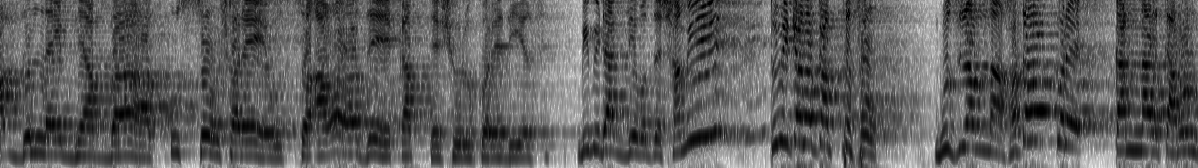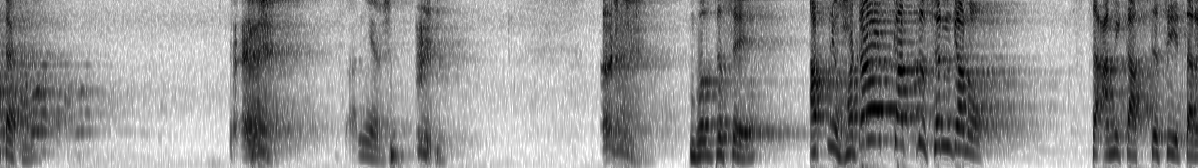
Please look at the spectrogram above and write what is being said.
আব্দুল্লাহ ইবনে আব্বাস উচ্চ স্বরে, উচ্চ আওয়াজে কাঁদতে শুরু করে দিয়েছে। বিবি ডাক দিয়ে বলতে স্বামী, তুমি কেন কাঁদতেছো? বুঝলাম না। হঠাৎ করে কান্নার কারণটা কি? বলতেছে আপনি হঠাৎ কাঁদতেছেন কেন? আমি কাঁদতেছি তার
